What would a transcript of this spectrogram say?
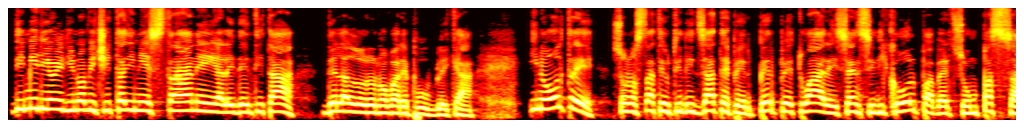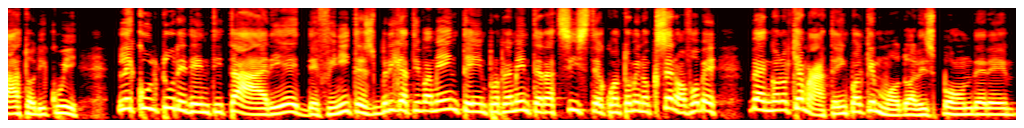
di milioni di nuovi cittadini estranei all'identità della loro nuova repubblica. Inoltre sono state utilizzate per perpetuare i sensi di colpa verso un passato di cui le culture identitarie, definite sbrigativamente e impropriamente razziste o quantomeno xenofobe, vengono chiamate in qualche modo a rispondere.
